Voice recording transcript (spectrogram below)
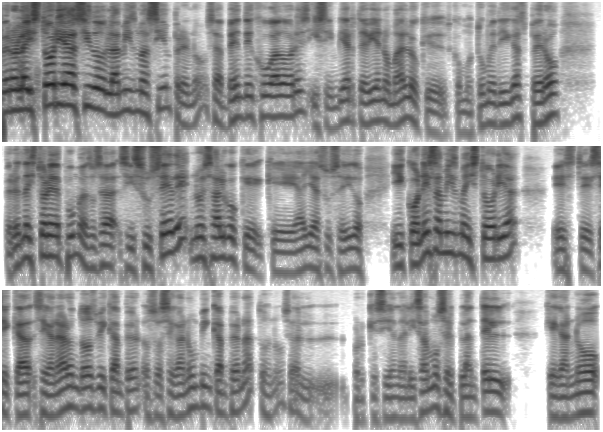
pero la historia ha sido la misma siempre, ¿no? O sea, venden jugadores y se invierte bien o mal, lo que, como tú me digas, pero, pero es la historia de Pumas. O sea, si sucede, no es algo que, que haya sucedido. Y con esa misma historia, este, se, se ganaron dos bicampeonatos, o sea, se ganó un bicampeonato, ¿no? O sea, el- porque si analizamos el plantel que ganó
